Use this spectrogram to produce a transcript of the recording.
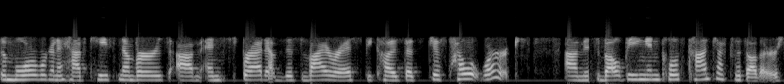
the more we're going to have case numbers um, and spread of this virus because that's just how it works. Um, it's about being in close contact with others.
